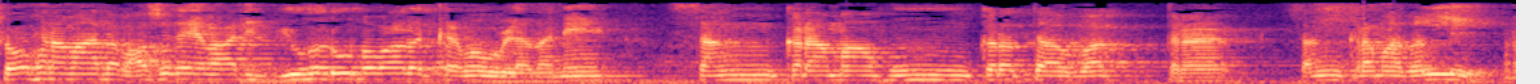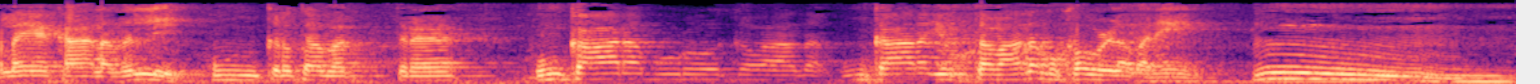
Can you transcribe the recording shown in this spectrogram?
ಶೋಭನವಾದ ವಾಸುದೇವಾದಿ ವ್ಯೂಹರೂಪವಾದ ಕ್ರಮವುಳ್ಳವನೇ ಸಂಕ್ರಮ ಹುಂಕೃತ ವಕ್ತ್ರ ಸಂಕ್ರಮದಲ್ಲಿ ಪ್ರಳಯ ಕಾಲದಲ್ಲಿ ಹುಂಕೃತ ವಕ್ತ್ರ ಹುಂಕಾರಪೂರ್ವಕವಾದ ಹುಂಕಾರಯುಕ್ತವಾದ ಮುಖವುಳ್ಳವನೇ. ಹ್ಮ್.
